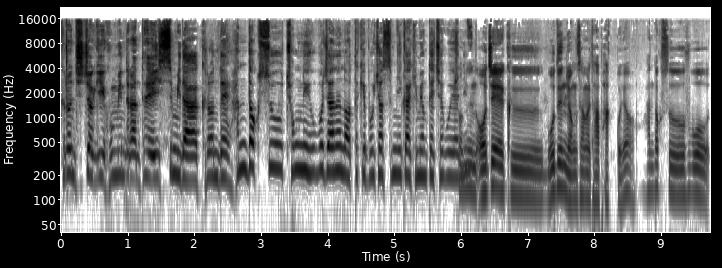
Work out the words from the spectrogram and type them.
그런 지적이 국민들한테 있습니다. 그런데 한덕수 총리 후보자는 어떻게 보셨습니까? 김영태 최고위원님. 저는 어제 그 모든 영상을 다 봤고요. 한덕수 후보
